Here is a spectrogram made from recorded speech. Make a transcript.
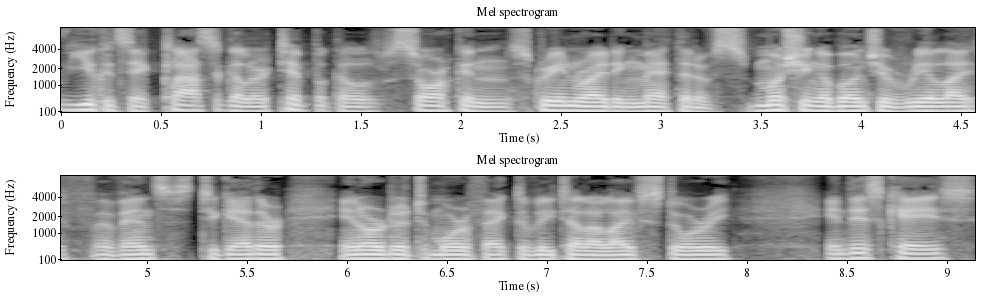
you could say classical or typical Sorkin screenwriting method of smushing a bunch of real life events together in order to more effectively tell a life story. In this case,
